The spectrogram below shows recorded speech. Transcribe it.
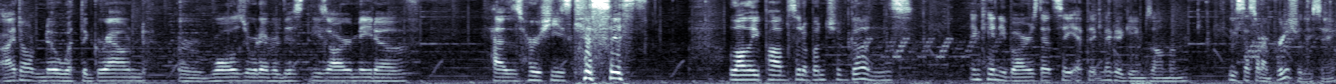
I don't know what the ground or walls or whatever this these are made of. Has Hershey's Kisses, lollipops, and a bunch of guns. And candy bars that say Epic MegaGames on them. At least that's what I'm pretty sure they say.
